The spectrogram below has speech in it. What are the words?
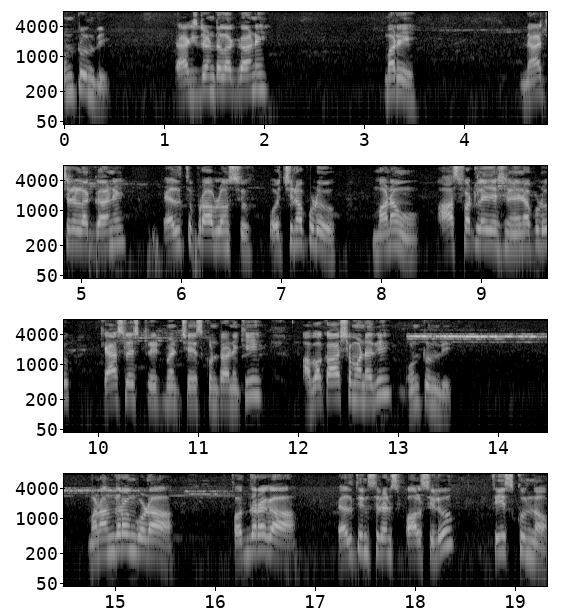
ఉంటుంది. యాక్సిడెంట్లకు కానీ మరి న్యాచురల్కి కానీ హెల్త్ ప్రాబ్లమ్స్ వచ్చినప్పుడు మనం హాస్పిటలైజేషన్ అయినప్పుడు క్యాష్లెస్ ట్రీట్మెంట్ చేసుకుంటానికి అవకాశం అనేది ఉంటుంది. మనందరం కూడా తొందరగా హెల్త్ ఇన్సూరెన్స్ పాలసీలు తీసుకుందాం.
